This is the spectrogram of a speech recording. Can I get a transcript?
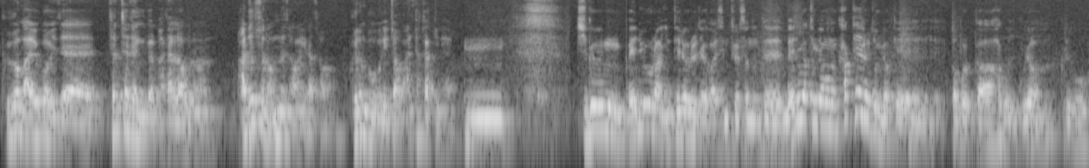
그거 말고 이제 전체적인 걸 봐달라고는 봐줄 수는 없는 상황이라서 그런 부분이 좀 안타깝긴 해요. 음, 지금 메뉴랑 인테리어를 제가 말씀드렸었는데 메뉴 같은 경우는 칵테일을 좀 몇개 넣어볼까 하고 있고요. 그리고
